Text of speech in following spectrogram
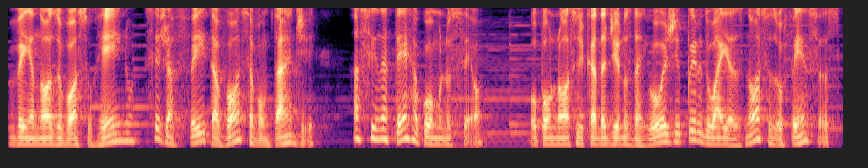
Venha a nós o vosso reino, seja feita a vossa vontade assim na terra como no céu. O pão nosso de cada dia nos dai hoje, perdoai as nossas ofensas,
